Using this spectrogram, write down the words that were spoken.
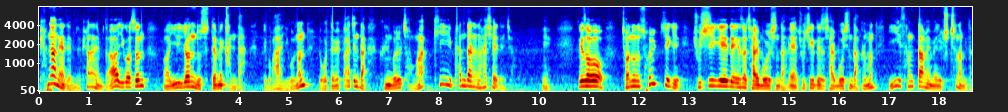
편안해야 됩니다. 편안합니다. 아 이것은 어, 이런 뉴스 때문에 간다. 그리고 아 이거는 요것 때문에 빠진다. 그런 걸 정확히 판단을 하셔야 되죠. 예. 그래서 저는 솔직히 주식에 대해서 잘 모르신다. 예, 주식에 대해서 잘 모르신다. 그러면 이 상따 매매를 추천합니다.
